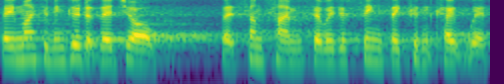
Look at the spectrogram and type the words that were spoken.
they might have been good at their job, but sometimes there were just things they couldn't cope with.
